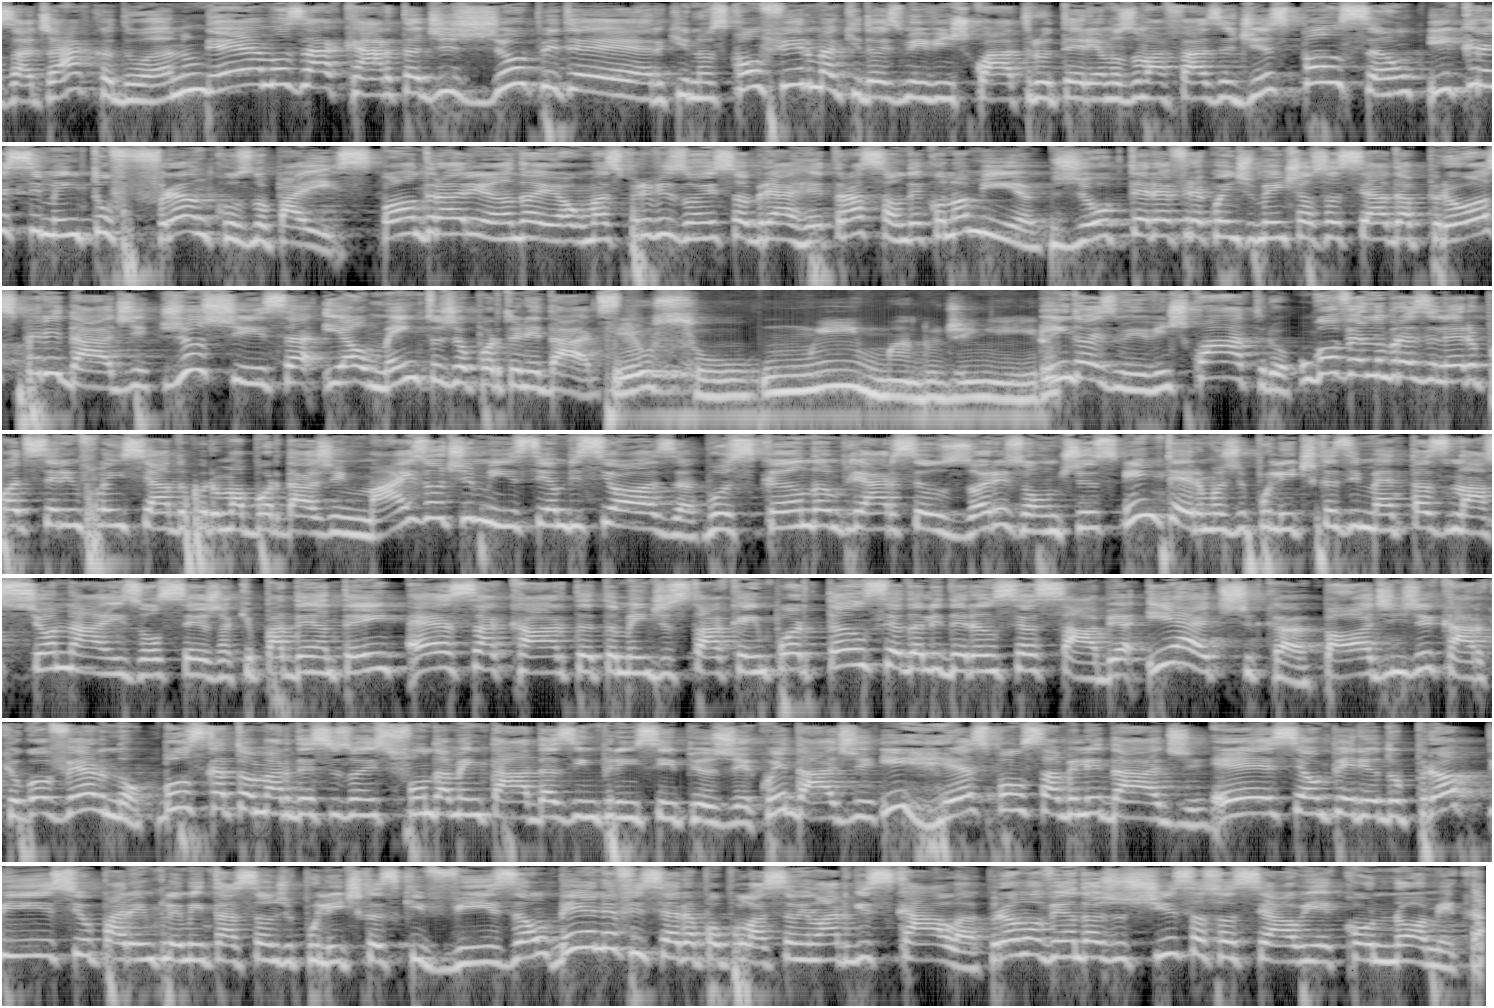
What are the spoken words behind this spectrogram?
zodiaco do ano? Temos a carta de Júpiter, que nos confirma que 2024 teremos uma fase de expansão e crescimento francos no país, contrariando aí algumas previsões sobre a retração da economia. Júpiter é frequentemente associado à prosperidade, justiça e aumento de oportunidades. Eu sou um imã do dinheiro. Em 2024, o governo brasileiro pode ser influenciado por uma abordagem mais otimista e ambiciosa, buscando ampliar seus horizontes em termos de políticas e metas nacionais, ou seja, que pra dentro, hein? Essa carta também destaca a importância da liderança sábia e ética. Pode indicar que o governo busca tomar decisões fundamentadas em princípios de equidade e responsabilidade. Esse é um período propício para a implementação de políticas que visam beneficiar a população em larga escala, promovendo a justiça social e econômica.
